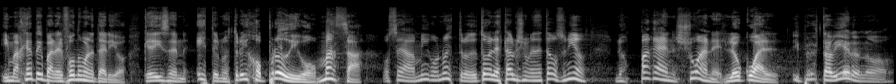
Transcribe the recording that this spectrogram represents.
imagínate para el Fondo Monetario, que dicen, este nuestro hijo pródigo, Massa, o sea, amigo nuestro de todo el establishment de Estados Unidos, nos paga en yuanes, lo cual, ¿Y pero está bien o no?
